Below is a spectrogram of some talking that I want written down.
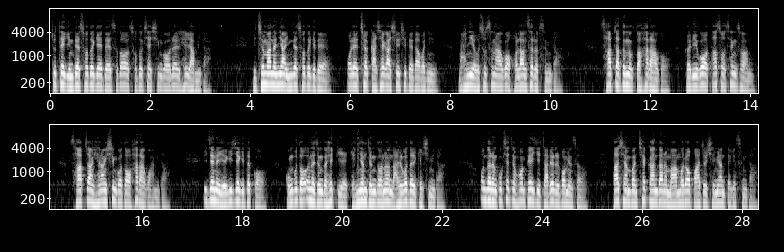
주택 임대소득에 대해서도 소득세 신고를 해야 합니다. 2천만 원 이하 임대소득에 대해 올해 첫 가세가 실시되다 보니 많이 어수선하고 혼란스럽습니다. 사업자 등록도 하라 하고 그리고 다소 생소한 사업장 현황 신고도 하라고 합니다. 이제는 여기저기 듣고 공부도 어느 정도 했기에 개념 정도는 알고들 계십니다. 오늘은 국세청 홈페이지 자료를 보면서 다시 한번 체크한다는 마음으로 봐주시면 되겠습니다.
